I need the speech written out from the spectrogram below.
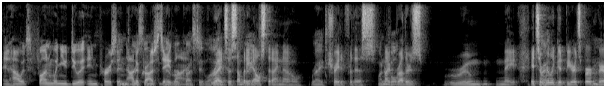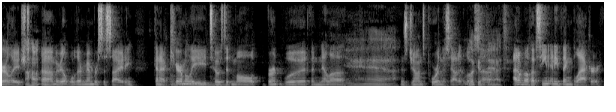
and how it's fun when you do it in person, not Person, across state lines. across state lines. Right. So somebody Right. else that I know Right. traded for this. Wonderful. My brother's roommate. It's a really good beer. It's bourbon barrel aged. Uh-huh. Um, available to their member society. Kind of caramelly, toasted malt, burnt wood, vanilla. Yeah. As John's pouring this out, it looks. Look at uh, that. I don't know if I've seen anything blacker.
